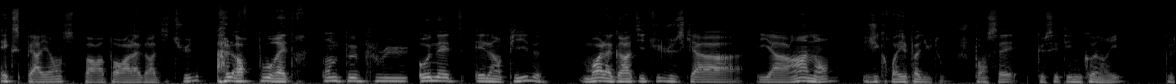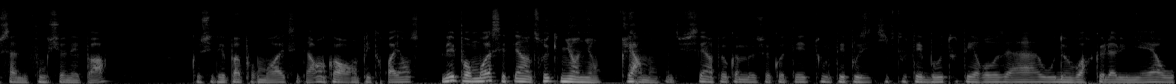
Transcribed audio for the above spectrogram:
expérience par rapport à la gratitude. Alors pour être on ne peut plus honnête et limpide, moi, la gratitude, jusqu'à il y a un an, j'y croyais pas du tout. Je pensais que c'était une connerie, que ça ne fonctionnait pas, que c'était pas pour moi, etc. Encore rempli de croyances. Mais pour moi, c'était un truc gnangnan, clairement. Tu sais, un peu comme ce côté tout est positif, tout est beau, tout est rose, ah, ou de voir que la lumière, ou.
